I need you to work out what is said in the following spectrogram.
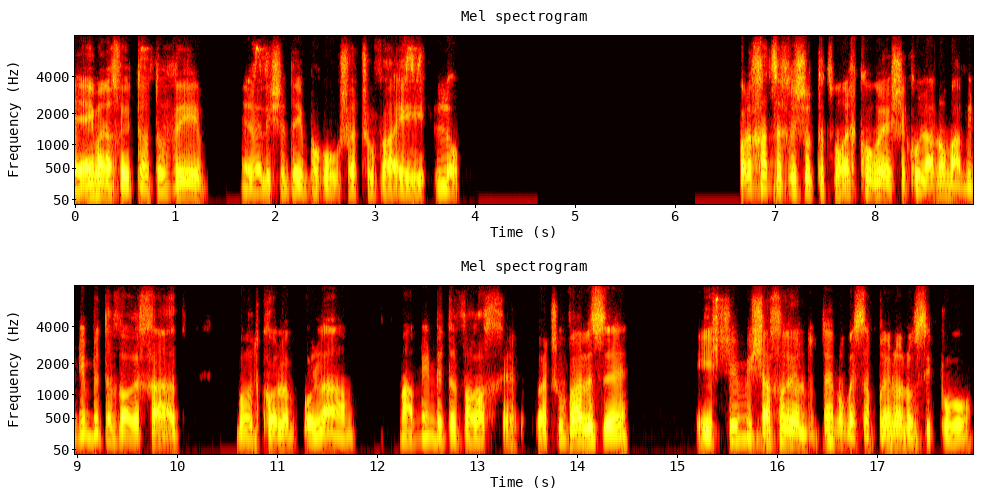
אה, האם אנחנו יותר טובים? נראה לי שדי ברור שהתשובה היא לא. כל אחד צריך לשאול את עצמו איך קורה שכולנו מאמינים בדבר אחד, בעוד כל העולם מאמין בדבר אחר. והתשובה לזה היא שמשחר ילדותנו מספרים לנו סיפור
